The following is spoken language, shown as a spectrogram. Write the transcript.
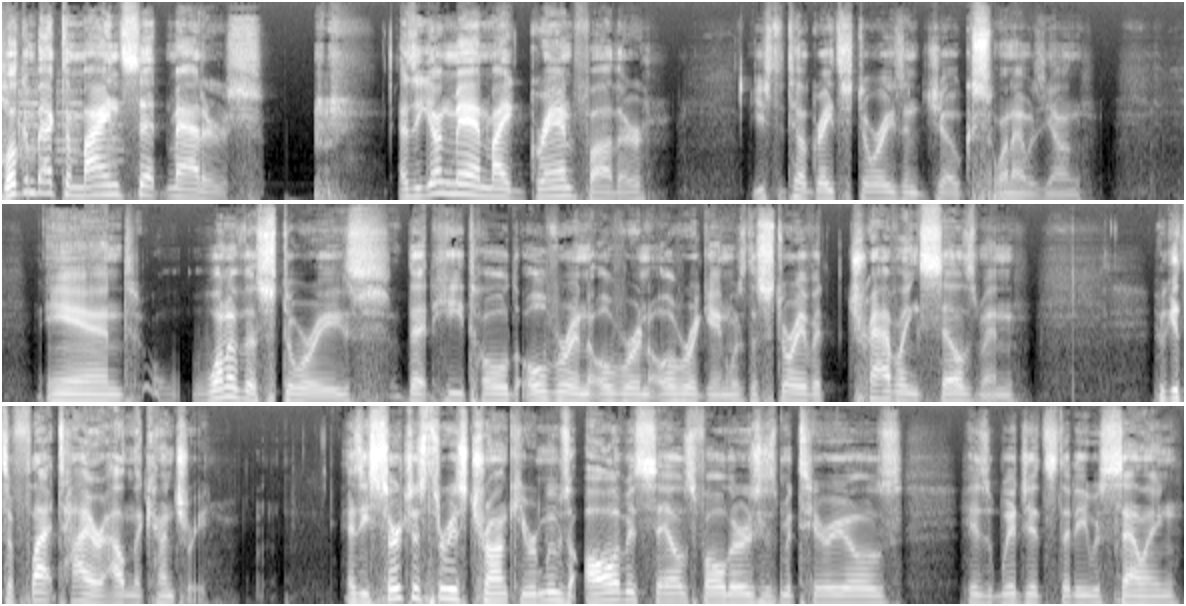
Welcome back to Mindset Matters. As a young man, my grandfather used to tell great stories and jokes when I was young. And one of the stories that he told over and over and over again was the story of a traveling salesman who gets a flat tire out in the country. As he searches through his trunk, he removes all of his sales folders, his materials, his widgets that he was selling.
